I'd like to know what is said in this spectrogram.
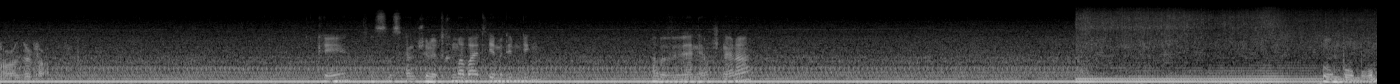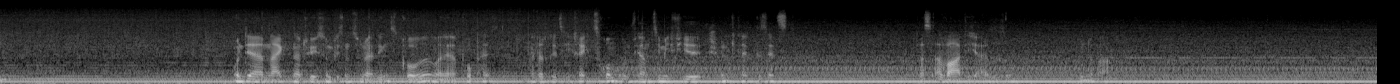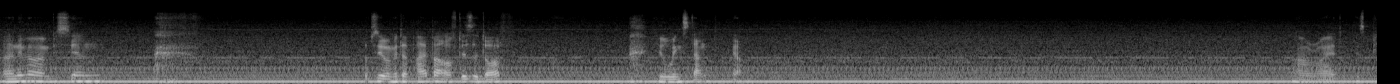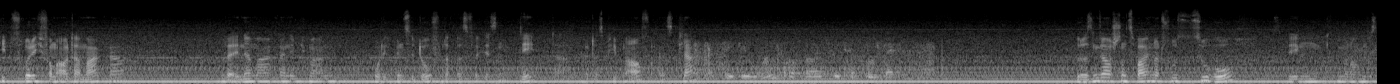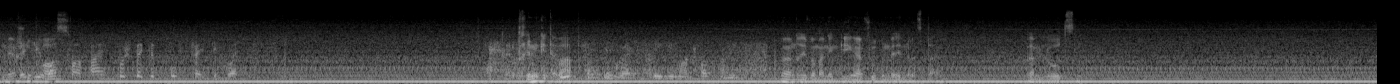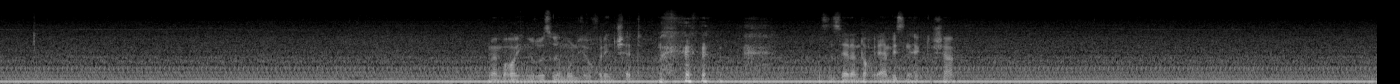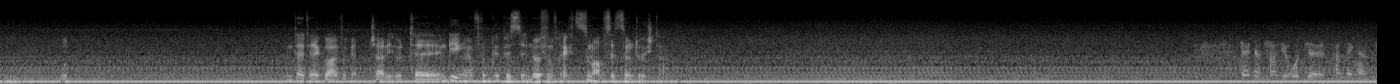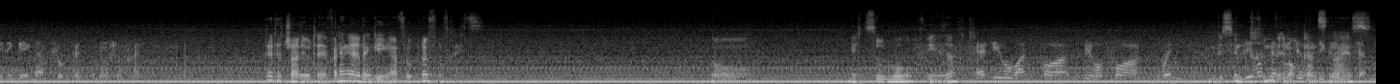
1404. Okay, das ist ganz schöne Trimmarbeit hier mit dem Ding. Aber wir werden ja auch schneller. Bum, bum, bum. Und der neigt natürlich so ein bisschen zu einer Linkskurve, weil der Propeller dreht sich rechts rum und wir haben ziemlich viel Geschwindigkeit gesetzt. Das erwarte ich also so. Wunderbar. Dann nehmen wir mal ein bisschen. Ich hab sie aber mit der Piper auf Düsseldorf. Hier Wings Dank, ja. Alright. Ist Piet fröhlich vom Outer Marker? Oder Innermarker, nehme ich mal an. Oder ich bin zu doof und hab was vergessen. Nee, da hört das Piepen auf, alles klar. So, da sind wir auch schon 200 Fuß zu hoch. Deswegen kriegen wir noch ein bisschen mehr Schub raus. 145, push back to proof facing west. Der Trim geht aber ab. Ja, dann drehen wir mal den Gegenflug und melden uns beim, beim Lotsen. Und dann brauche ich einen größeren Monitor für den Chat. das ist ja dann doch eher ein bisschen hektischer. Unter der Golf Charlie Hotel im Gegenanflug der Piste 05 rechts zum Aufsetzen und Durchstarten. Delta Charlie Hotel, verlängern Sie den Gegenanflug bis 05 rechts. Delta Charlie Hotel, verlängere den Gegenanflug 05 rechts. So. Zu hoch, wie gesagt. LTU 1404, Wind. Ein bisschen Trim wäre noch ganz nice.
